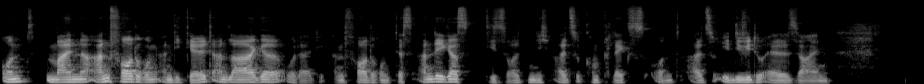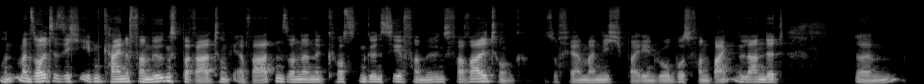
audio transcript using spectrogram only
Und meine Anforderung an die Geldanlage oder die Anforderung des Anlegers, die sollten nicht allzu komplex und allzu individuell sein. Und man sollte sich eben keine Vermögensberatung erwarten, sondern eine kostengünstige Vermögensverwaltung, sofern man nicht bei den Robos von Banken landet, ähm,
